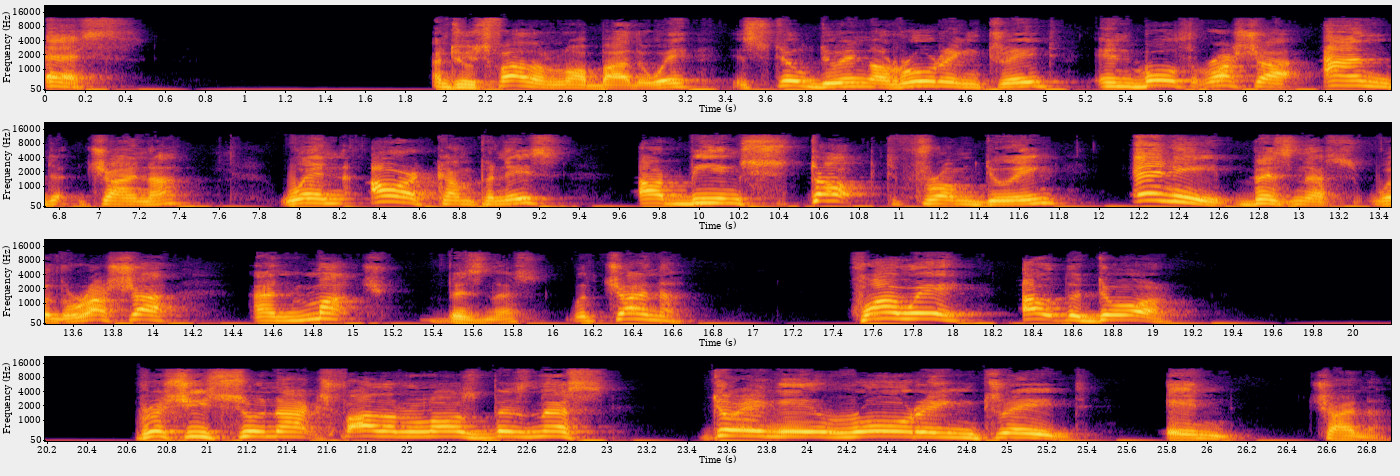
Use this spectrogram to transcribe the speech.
S, and whose father in law, by the way, is still doing a roaring trade in both Russia and China when our companies are being stopped from doing any business with Russia and much business with China. Huawei out the door. Rishi Sunak's father in law's business doing a roaring trade in China.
